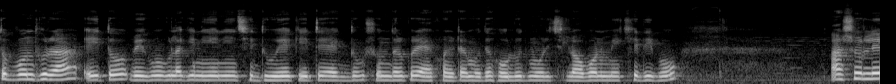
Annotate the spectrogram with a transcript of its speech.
তো বন্ধুরা, এই তো বেগুনগুলোকে নিয়ে নিয়েছি ধুয়ে কেটে একদম সুন্দর করে এখন এটার মধ্যে হলুদ মরিচ, লবণ মেখে দিব। আসলে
